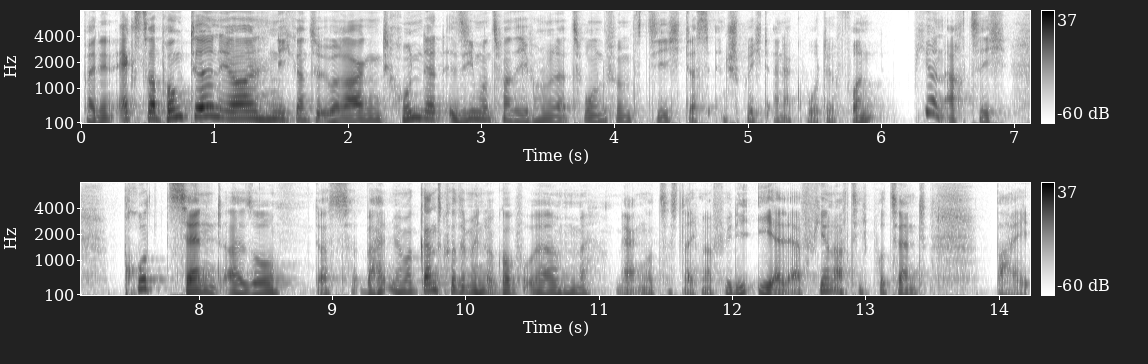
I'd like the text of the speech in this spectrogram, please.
Bei den Extrapunkten, ja, nicht ganz so überragend, 127 von 152, das entspricht einer Quote von 84 Prozent. Also das behalten wir mal ganz kurz im Hinterkopf, äh, merken uns das gleich mal für die ELF. 84 Prozent bei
